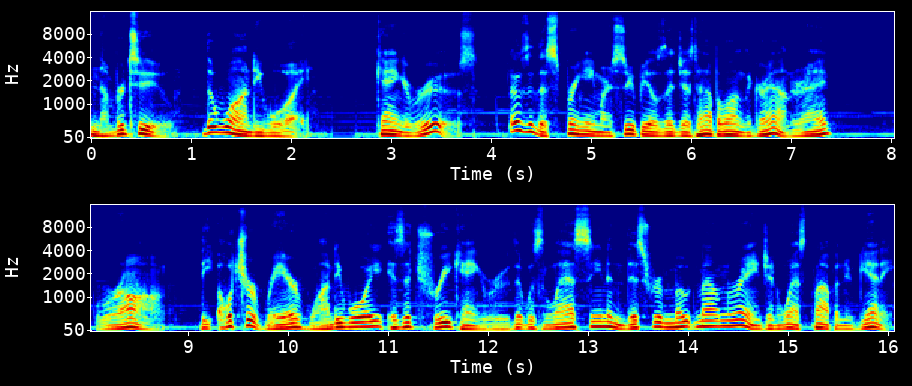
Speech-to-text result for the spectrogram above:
Number 2. The Wondiwoi Kangaroos. Those are the springy marsupials that just hop along the ground, right? Wrong. The ultra rare Wondiwoi is a tree kangaroo that was last seen in this remote mountain range in West Papua New Guinea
